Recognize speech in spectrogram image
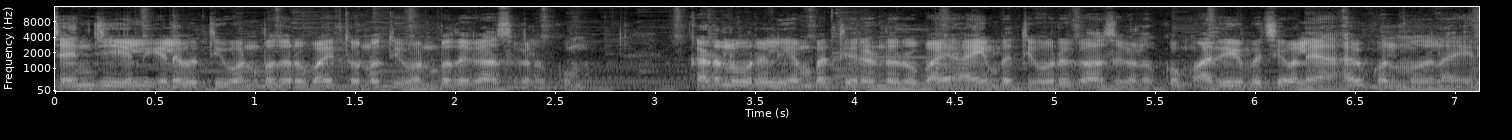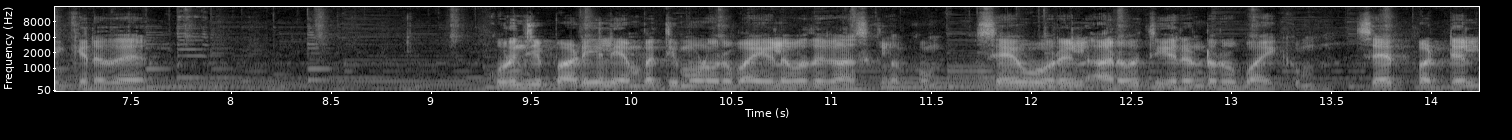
செஞ்சியில் எழுபத்தி ஒன்பது ரூபாய் தொண்ணூற்றி ஒன்பது காசுகளுக்கும் கடலூரில் எண்பத்தி இரண்டு ரூபாய் ஐம்பத்தி ஒரு காசுகளுக்கும் அதிகபட்ச விலையாக கொள்முதலாயிருக்கிறது. குறிஞ்சிப்பாடியில் எண்பத்தி மூணு ரூபாய் எழுபது காசுகளுக்கும் சேவூரில் அறுபத்தி இரண்டு ரூபாய்க்கும் சேத்பட்டில்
